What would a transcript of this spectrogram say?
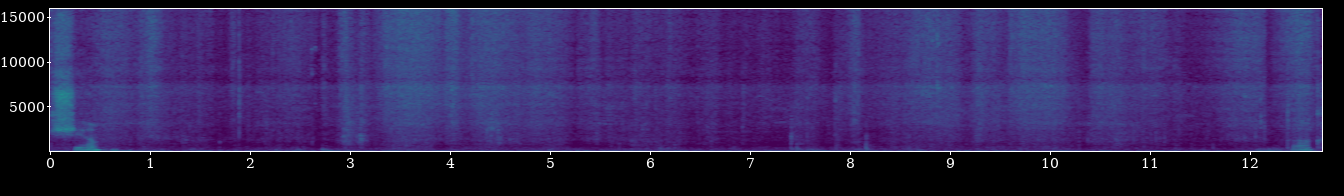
Ще. Так.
